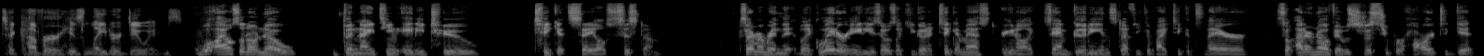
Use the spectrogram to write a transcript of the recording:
to cover his later doings. Well, I also don't know the 1982 ticket sales system. Because I remember in the like later 80s, it was like you go to Ticketmaster, you know, like Sam Goody and stuff. You could buy tickets there. So I don't know if it was just super hard to get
